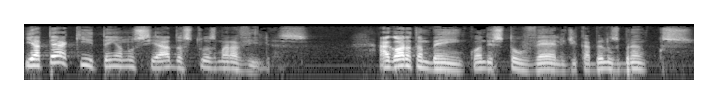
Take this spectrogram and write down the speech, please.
e até aqui tenho anunciado as tuas maravilhas. Agora também, quando estou velho, de cabelos brancos,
